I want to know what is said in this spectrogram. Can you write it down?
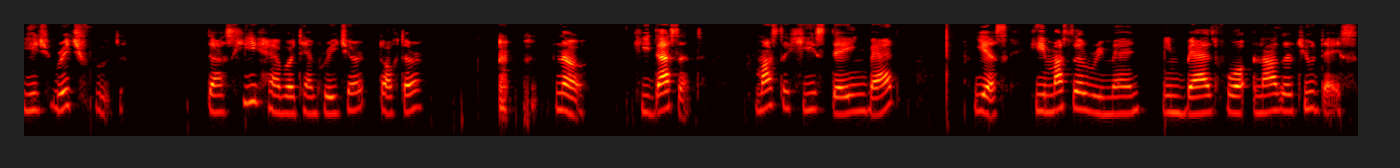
eat rich food. Does he have a temperature, doctor? no, he doesn't. Must he stay in bed? Yes, he must remain in bed for another two days.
